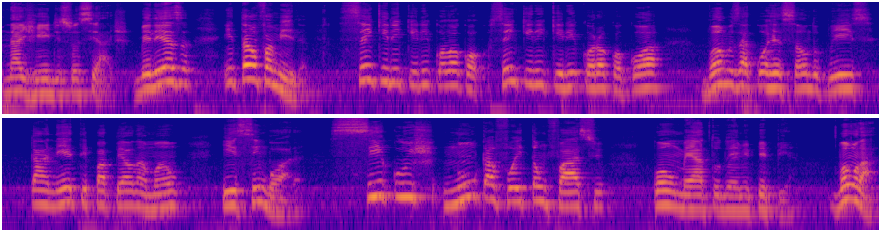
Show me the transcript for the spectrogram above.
nas redes sociais. Beleza? Então, família, sem quiriquiri, colocó, sem quiriquiri, corococó, vamos à correção do quiz, caneta e papel na mão e simbora. Ciclos nunca foi tão fácil com o método MPP. Vamos lá.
